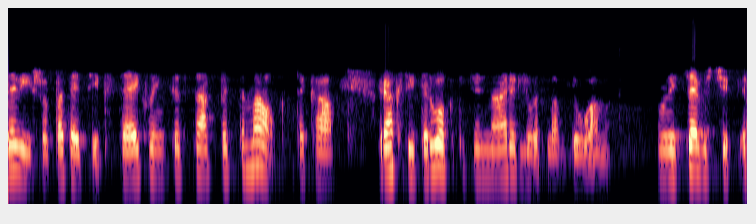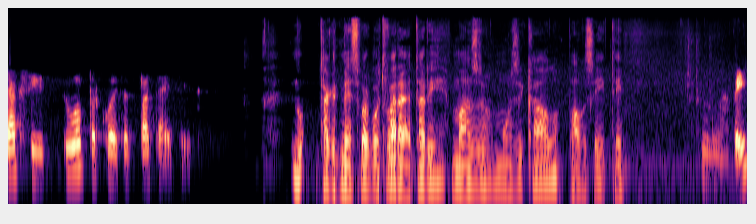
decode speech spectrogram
sevī šo pateicības tēkliņu, kas sāk pēc tam augt. Tā kā rakstīt ar roku, tas vienmēr ir ļoti laba doma. Un ir sevišķi rakstīt to, par ko es esmu pateicīgs. Nu, tagad mēs varbūt varētu arī mazu muzikālu pauzīti. Labi.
